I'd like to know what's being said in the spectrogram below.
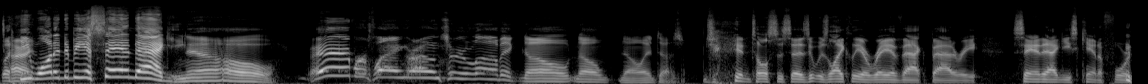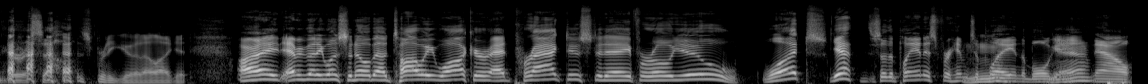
But All he right. wanted to be a Sand Aggie. No. Everything runs through Lubbock. No, no, no, it doesn't. And Tulsa says it was likely a Rayovac battery. Sand Aggies can't afford Duracell. That's pretty good. I like it. All right. Everybody wants to know about Tawee Walker at practice today for OU. What? Yeah, so the plan is for him to mm-hmm. play in the bowl game. Yeah. Now,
